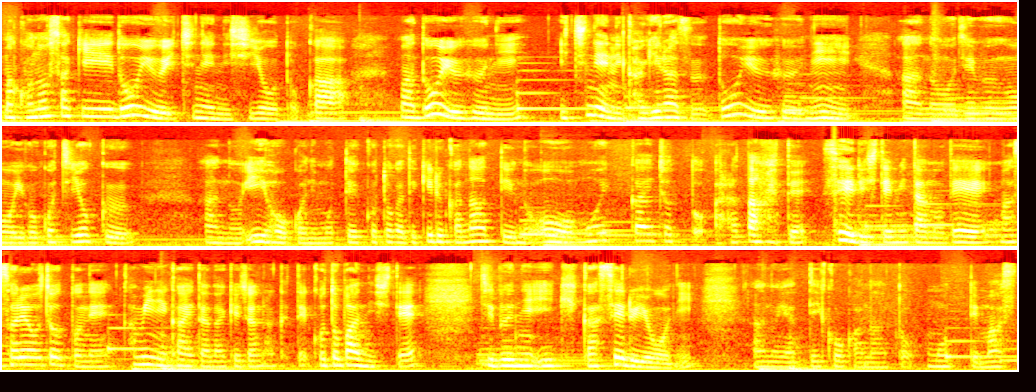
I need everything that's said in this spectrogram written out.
まあ、この先どういう1年にしようとか、まあ、どういうふうに1年に限らずどういうふうにあの自分を居心地よくあのいい方向に持っていくことができるかなっていうのをもう一回ちょっと改めて整理してみたので、まあ、それをちょっとね紙に書いただけじゃなくて言葉にして自分に言い聞かせるようにあのやっていこうかなと思ってます。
